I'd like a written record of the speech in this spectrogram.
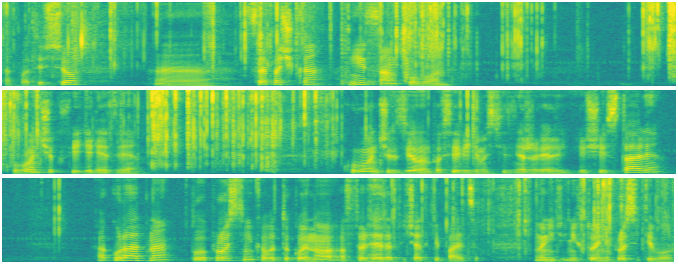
Так, вот и все. Цепочка и сам кулон. Кулончик в виде лезвия. Кулончик сделан, по всей видимости, из нержавеющей стали. Аккуратно, простенько вот такой, но оставляет отпечатки пальцев. Ну, никто не просит его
